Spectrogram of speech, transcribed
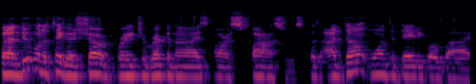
but I do want to take a sharp break to recognize our sponsors because I don't want the day to go by,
